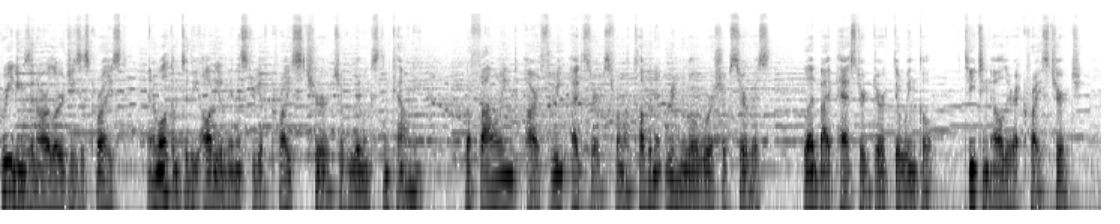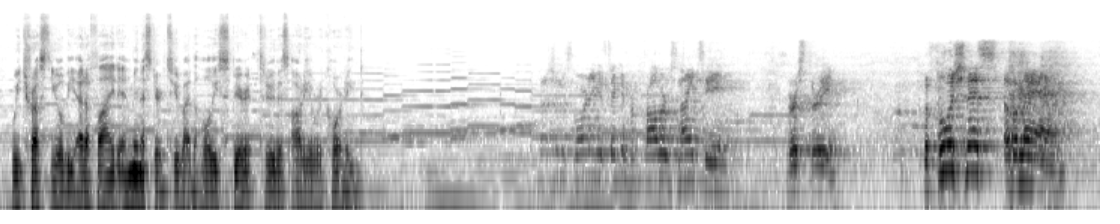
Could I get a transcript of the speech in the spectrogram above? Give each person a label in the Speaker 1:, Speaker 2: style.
Speaker 1: Greetings in our Lord Jesus Christ, and welcome to the audio ministry of Christ Church of Livingston County. The following are three excerpts from a covenant renewal worship service led by Pastor Dirk DeWinkle, teaching elder at Christ Church. We trust you will be edified and ministered to by the Holy Spirit through this audio recording.
Speaker 2: Confession this morning is taken from Proverbs 19, verse 3. The foolishness of a man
